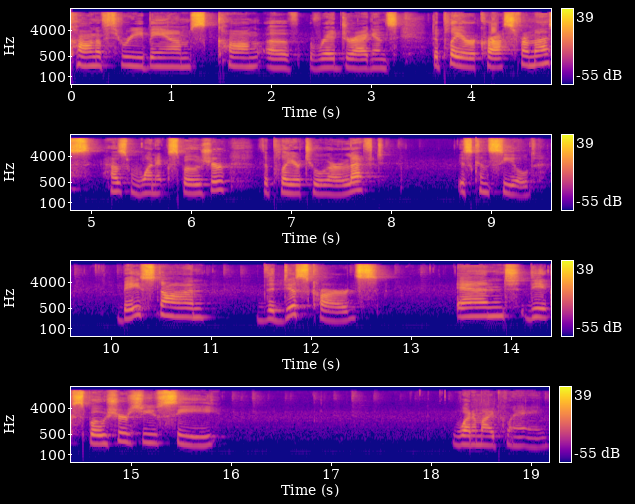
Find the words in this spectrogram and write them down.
Kong of three bams, Kong of red dragons. The player across from us has one exposure. The player to our left is concealed. Based on the discards and the exposures you see, what am I playing?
